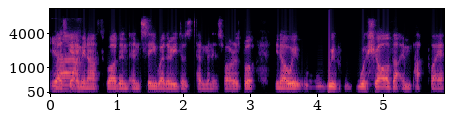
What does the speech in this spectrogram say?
yeah. let's get him in our squad and, and see whether he does 10 minutes for us. But, you know, we, we, we're short of that impact player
